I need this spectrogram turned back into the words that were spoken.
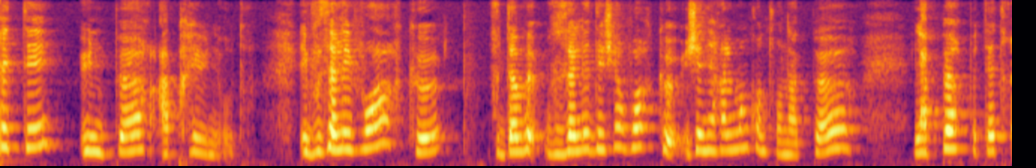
traitez une peur après une autre. Et vous allez voir que, vous, allez déjà voir que généralement quand on a peur, la peur peut être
